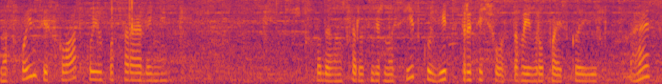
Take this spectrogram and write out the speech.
на спинці складкою посередині. Подивимося розмірну сітку від 36-го європейської від ГЕС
